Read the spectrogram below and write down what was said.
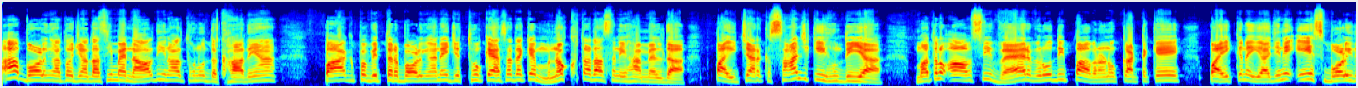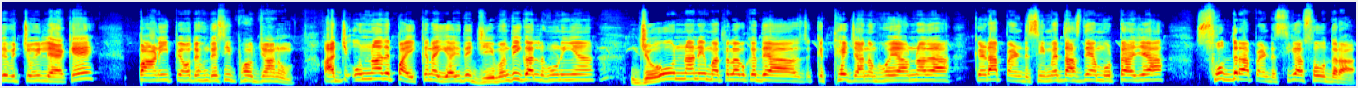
ਆਹ ਬੌਲੀਆਂ ਤੋਂ ਜਾਂਦਾ ਸੀ। ਮੈਂ ਨਾਲ ਦੀ ਨਾਲ ਤੁਹਾਨੂੰ ਦਿਖਾ ਦਿਆਂ ਪਾਕ ਪਵਿੱਤਰ ਬੌਲੀਆਂ ਨੇ ਜਿੱਥੋਂ ਕਹਿ ਸਕਦਾ ਕਿ ਮਨੁੱਖਤਾ ਦਾ ਸੁਨੇਹਾ ਮਿਲਦਾ। ਭਾਈਚਾਰਕ ਸਾਂਝ ਕੀ ਹੁੰਦੀ ਆ? ਮਤਲਬ ਆਪਸੀ ਵੈਰ ਵਿਰੋਧੀ ਭਾਵਨਾ ਨੂੰ ਕੱਟ ਕੇ ਭਾਈ ਕਨਈਆ ਜੀ ਨੇ ਇਸ ਬੌਲੀ ਦੇ ਵਿੱਚੋਂ ਹੀ ਲੈ ਕੇ ਪਾਣੀ ਪਿਆਉਂਦੇ ਹੁੰਦੇ ਸੀ ਫੌਜਾਂ ਨੂੰ। ਅੱਜ ਉਹਨਾਂ ਦੇ ਭਾਈ ਕਨਈਆ ਜੀ ਦੇ ਜੀਵਨ ਦੀ ਗੱਲ ਹੋਣੀ ਆ। ਜੋ ਉਹਨਾਂ ਨੇ ਮਤਲਬ ਕਦੇ ਕਿੱਥੇ ਜਨਮ ਹੋਇਆ ਉਹਨਾਂ ਦਾ, ਕਿਹੜਾ ਪਿੰਡ ਸੀ? ਮੈਂ ਦੱਸ ਦਿਆਂ ਮੋਟਾ ਜਿਹਾ, ਸੋਧਰਾ ਪਿੰਡ ਸੀਗਾ, ਸੋਧਰਾ।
